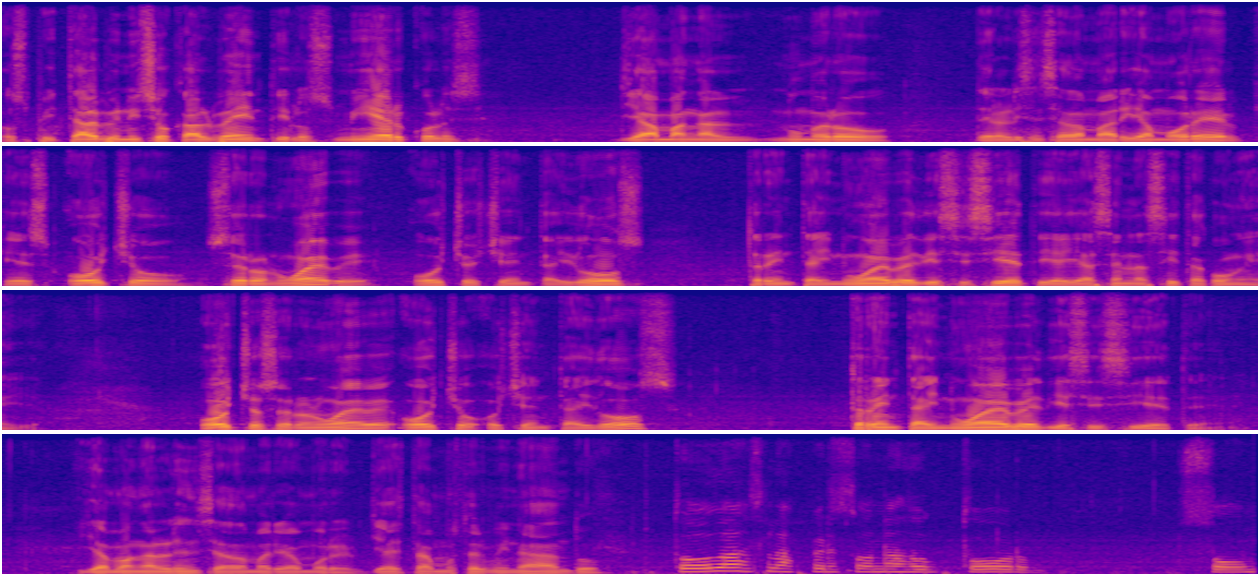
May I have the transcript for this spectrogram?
Hospital Vinicio Calventi los miércoles. Llaman al número de la licenciada María Morel, que es 809-882-3917 y ahí hacen la cita con ella. 809-882-3917. Llaman a la licenciada María Morel. Ya estamos terminando. Todas las personas, doctor, son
